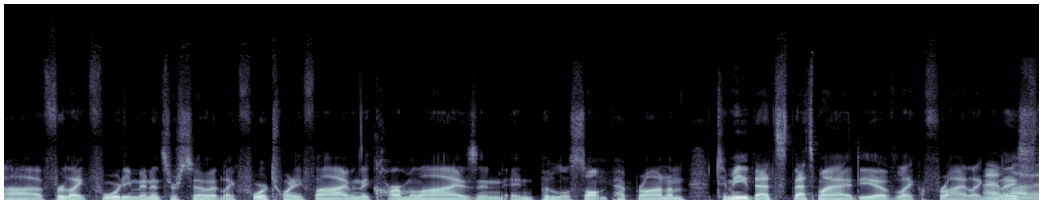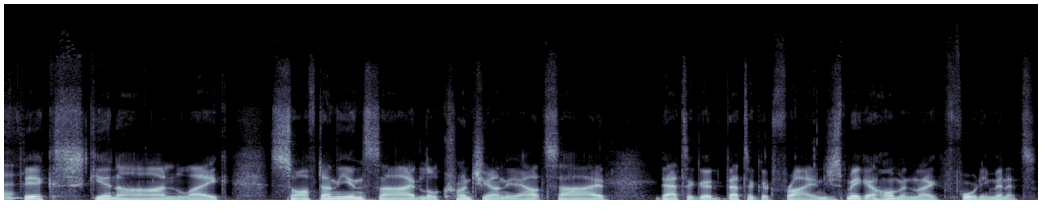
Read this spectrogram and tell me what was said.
uh, for like 40 minutes or so at like 425. And they caramelize and, and put a little salt and pepper on them. To me, that's that's my idea of like a fry, like a I nice it. thick skin on, like soft on the inside, a little crunchy on the outside. That's a good, that's a good fry. And you just make it home in like 40 minutes.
